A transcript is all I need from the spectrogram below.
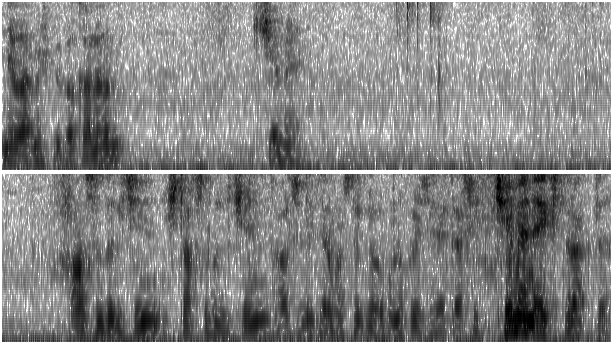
Ne varmış? Bir bakalım. Çemen. Kansızlık için, iştahsızlık için, halsizlik, dermansızlık, yorgunluk vesaireye karşı çemen ekstraktı,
